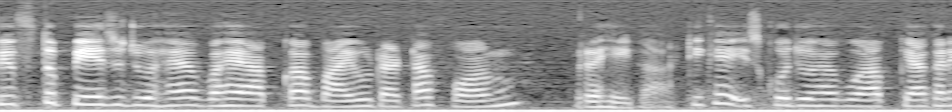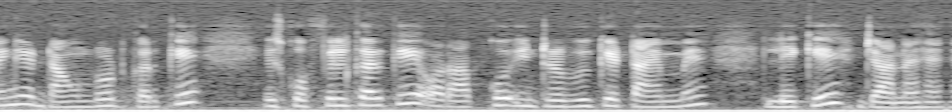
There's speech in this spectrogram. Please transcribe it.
फिफ्थ पेज जो है, वह आपका बायोडाटा फॉर्म रहेगा। ठीक है, इसको जो है वो आप क्या करेंगे डाउनलोड करके, इसको फिल करके और आपको इंटरव्यू के टाइम में लेके जाना है।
